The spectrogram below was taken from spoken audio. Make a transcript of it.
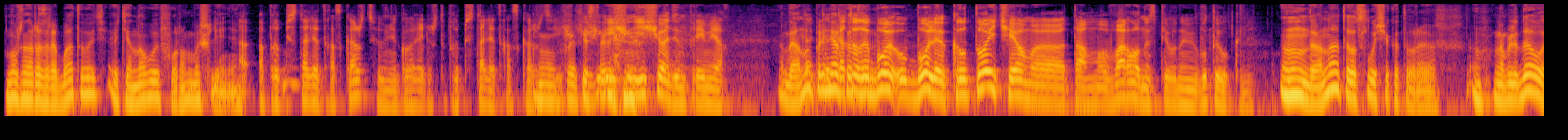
Нужно разрабатывать эти новые формы мышления. А, а про пистолет расскажете? Вы мне говорили, что про пистолет расскажете. Ну, про пистолет. Еще, еще один пример. Да, ну, пример, который, который более крутой, чем э, там вороны с пивными бутылками. Да, ну это вот случай, который наблюдал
